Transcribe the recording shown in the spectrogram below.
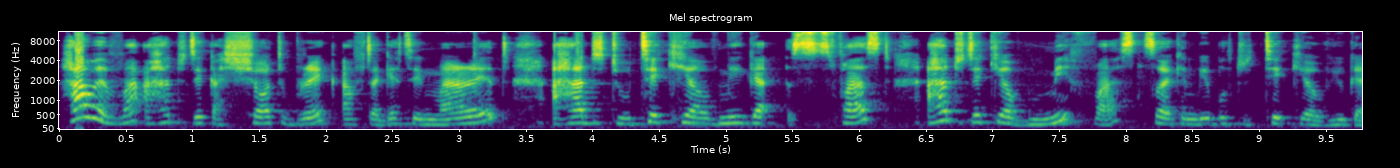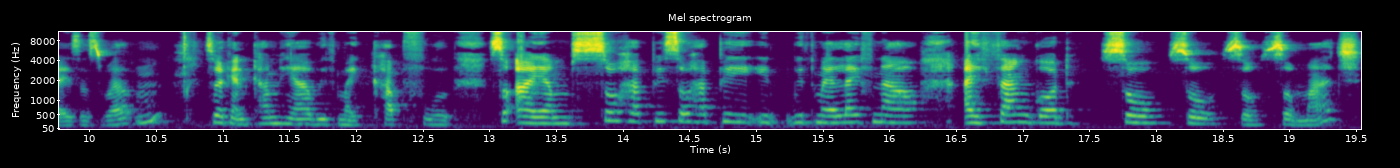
However i had to take a short break after getting married i had to take care of me first. I had to take care of me first so i can be able to take care of you guys as well mm? so i can come here with my cup full. So i am so happy so happy in, with my life now. I thank god so so so so much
